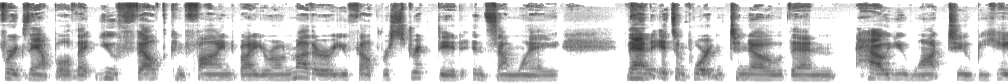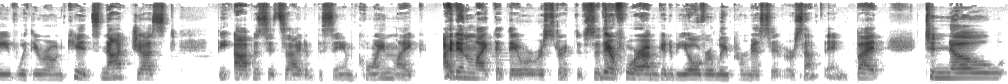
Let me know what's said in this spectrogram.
for example, that you felt confined by your own mother or you felt restricted in some way, then it's important to know then how you want to behave with your own kids, not just the opposite side of the same coin, like I didn't like that they were restrictive, so therefore I'm going to be overly permissive or something. But to know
